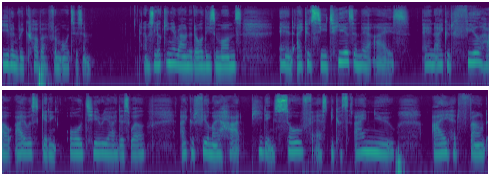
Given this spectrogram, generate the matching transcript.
even recover from autism. And I was looking around at all these moms, and I could see tears in their eyes, and I could feel how I was getting all teary eyed as well. I could feel my heart beating so fast because I knew I had found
